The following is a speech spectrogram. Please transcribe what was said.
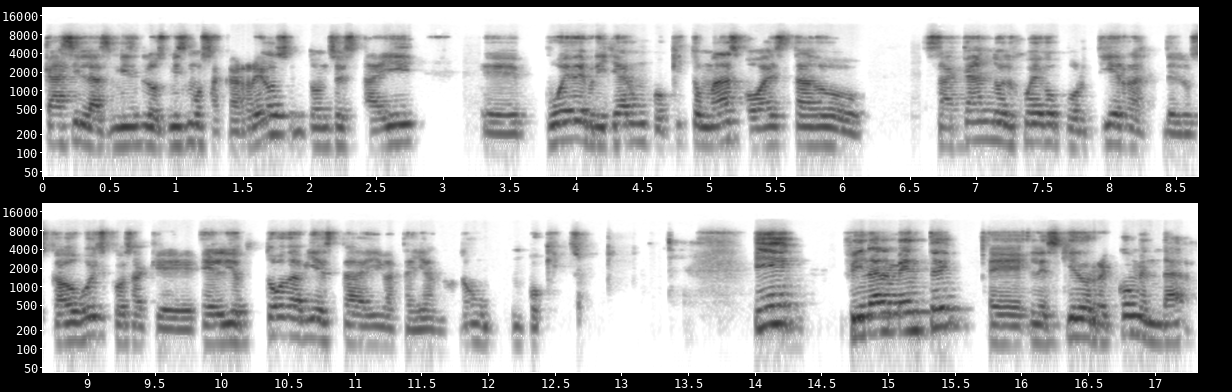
casi las, los mismos acarreos, entonces ahí eh, puede brillar un poquito más o ha estado sacando el juego por tierra de los Cowboys, cosa que Elliot todavía está ahí batallando, ¿no? Un, poquito. Y finalmente eh, les quiero recomendar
